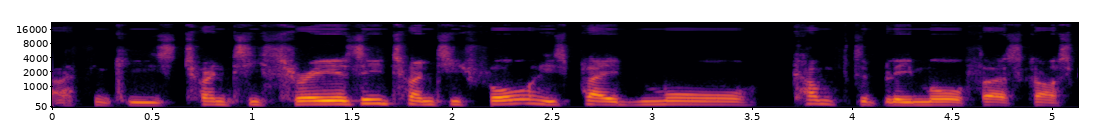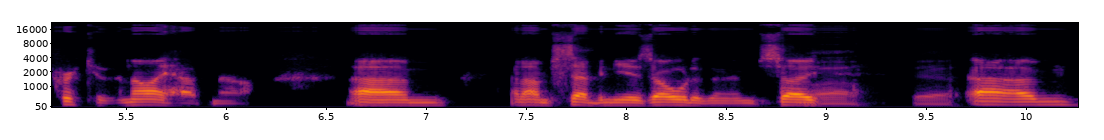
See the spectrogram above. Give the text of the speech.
I think he's 23, is he? 24. He's played more comfortably more first class cricket than I have now. Um, and I'm seven years older than him. So, wow. yeah. Um,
